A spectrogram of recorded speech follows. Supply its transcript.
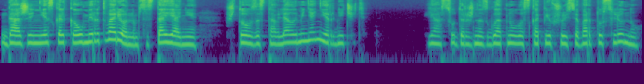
даже несколько умиротворенном состоянии, что заставляло меня нервничать. Я судорожно сглотнула скопившуюся во рту слюну,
